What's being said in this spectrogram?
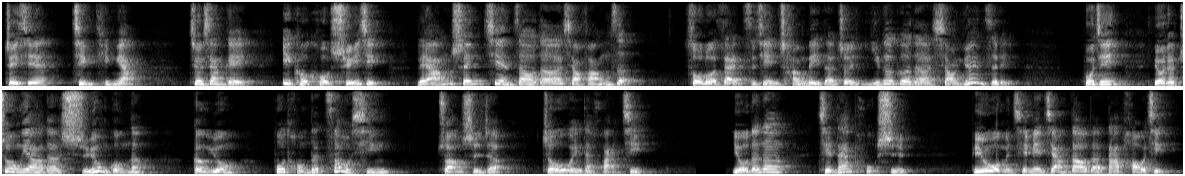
这些井亭呀，就像给一口口水井量身建造的小房子，坐落在紫禁城里的这一个个的小院子里，不仅有着重要的实用功能，更用不同的造型装饰着。周围的环境，有的呢简单朴实，比如我们前面讲到的大庖井，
